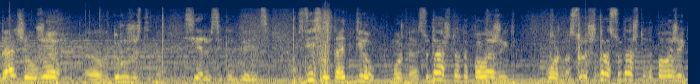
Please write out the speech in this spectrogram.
Дальше уже э, в дружественном сервисе, как говорится. Здесь вот отдел, можно сюда что-то положить, можно сюда, сюда что-то положить.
